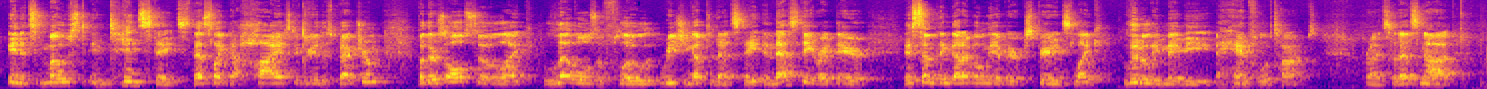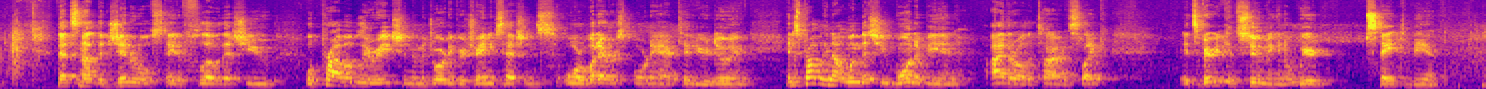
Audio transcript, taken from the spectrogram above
in its most intense states. That's like the highest degree of the spectrum, but there's also like levels of flow reaching up to that state. And that state right there is something that I've only ever experienced like literally maybe a handful of times, right? So that's not that's not the general state of flow that you will probably reach in the majority of your training sessions or whatever sporting activity you're doing. And it's probably not one that you want to be in either all the time. It's like, it's very consuming in a weird state to be in.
